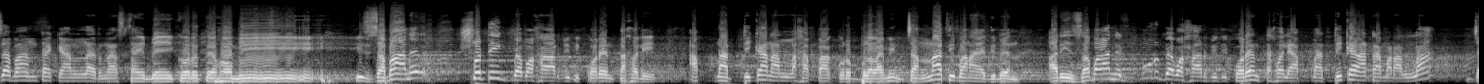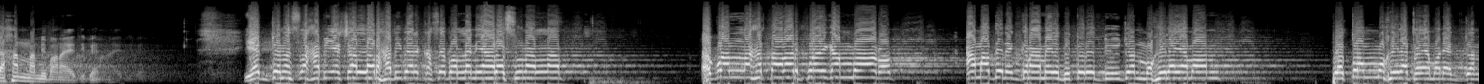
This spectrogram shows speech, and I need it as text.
জাবানটাকে আল্লাহর রাস্তায় ব্যয় করতে হবে। জবানের সঠিক ব্যবহার যদি করেন, তাহলে আপনার ঠিকানা আল্লাহ পাক রব্বুল আলামিন জান্নাতি বানায় দিবেন। আর এই জবানের দুর্ব্যবহার যদি করেন, তাহলে আপনার ঠিকানাটা আমার আল্লাহ জাহান্নামী বানায় দিবেন। একজন সাহাবী এসে আল্লাহর হাবিবের কাছে বললেন, ইয়া রাসূলুল্লাহ আগো আল্লাহ তাআলার পয়গাম্বর, আমাদের গ্রামের ভিতরে দুইজন মহিলা এমন। প্রথম মহিলাটা এমন একজন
